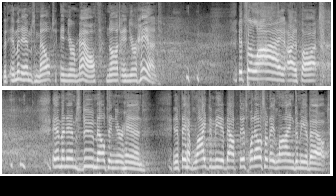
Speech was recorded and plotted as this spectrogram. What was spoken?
that M&Ms melt in your mouth, not in your hand. it's a lie, I thought. M&Ms do melt in your hand. And if they have lied to me about this, what else are they lying to me about?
